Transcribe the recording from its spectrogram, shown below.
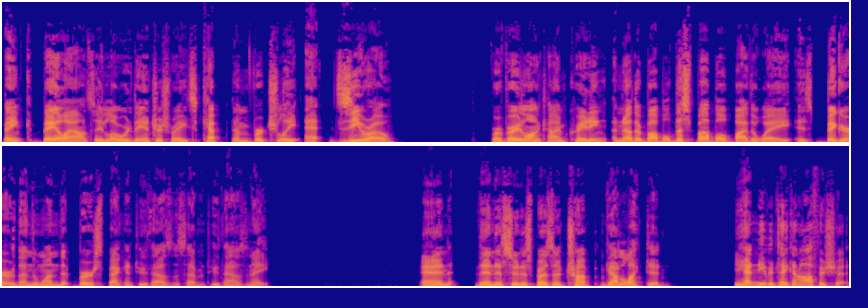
bank bailouts. They lowered the interest rates, kept them virtually at zero for a very long time, creating another bubble. This bubble, by the way, is bigger than the one that burst back in 2007, 2008. And then, as soon as President Trump got elected, he hadn't even taken office yet.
